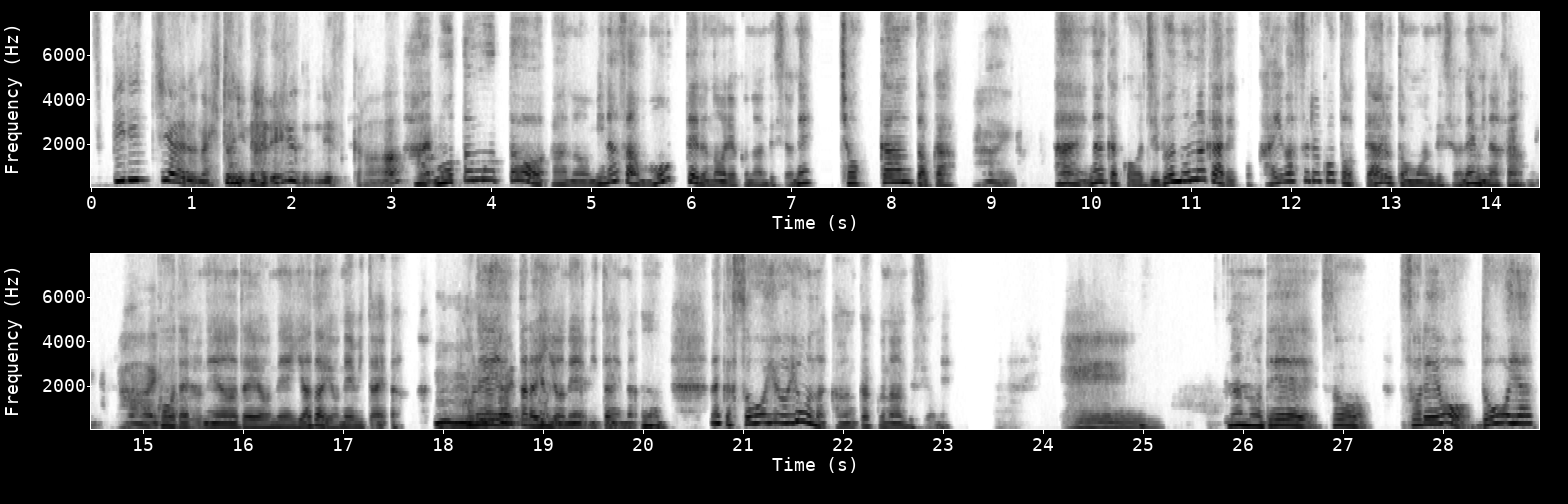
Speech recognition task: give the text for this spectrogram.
スピリチュアルな人になれるんですか？はい。もともと、あの、皆さん持ってる能力なんですよね。直感とか、はい。はい。なんかこう自分の中でこう会話することってあると思うんですよね、皆さん。はい。こうだよね、ああだよね、嫌だよね、みたいな。うんうん、これやったらいいよね、みたいな。うん。なんかそういうような感覚なんですよね。へえ。なので、そう。それをどうやっ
